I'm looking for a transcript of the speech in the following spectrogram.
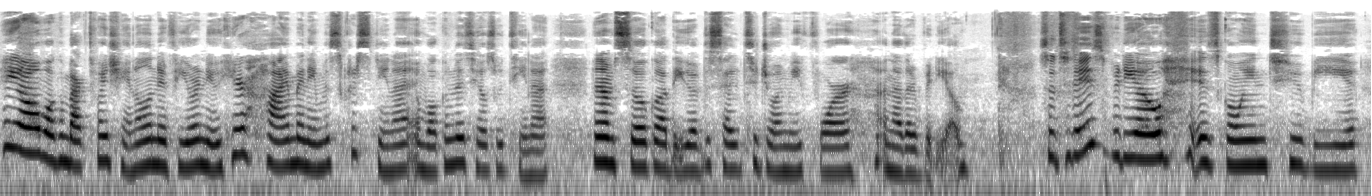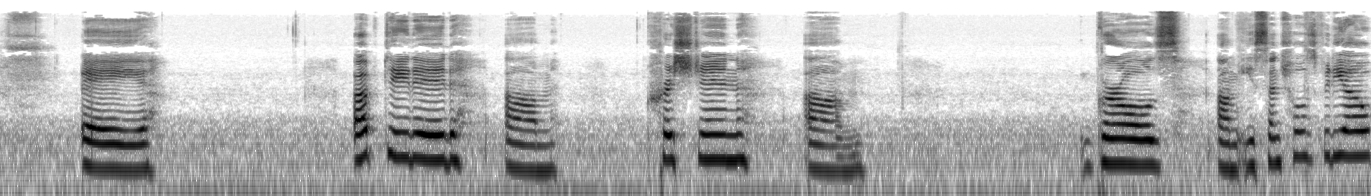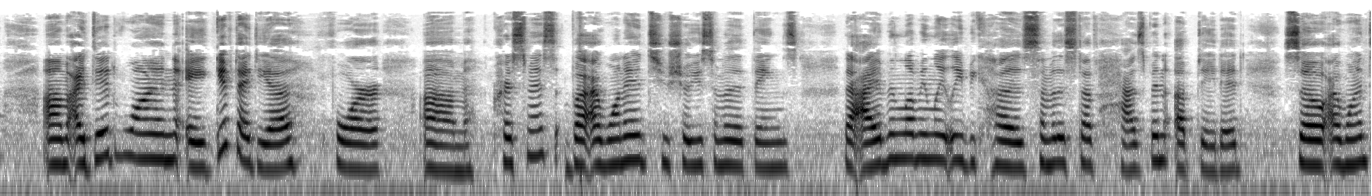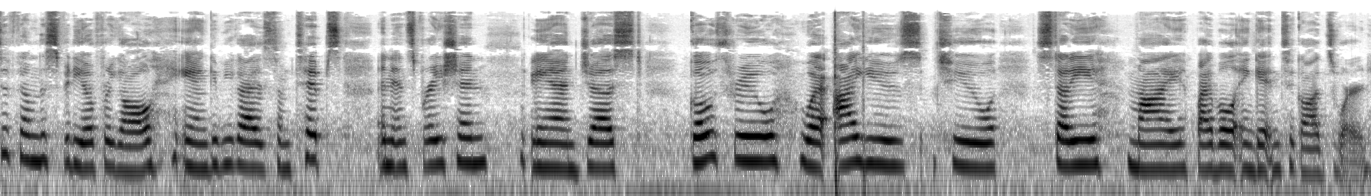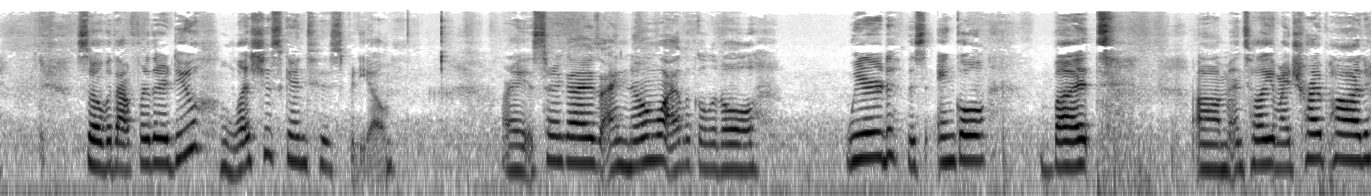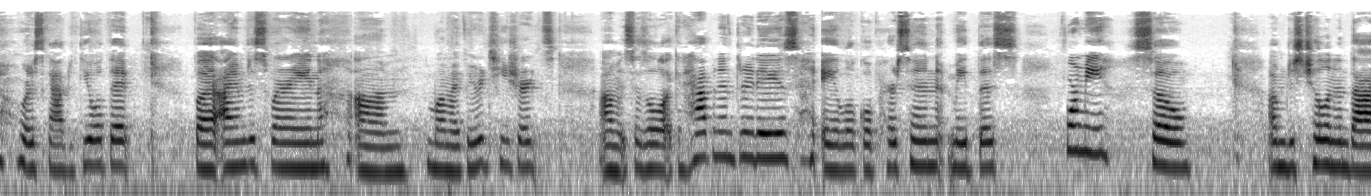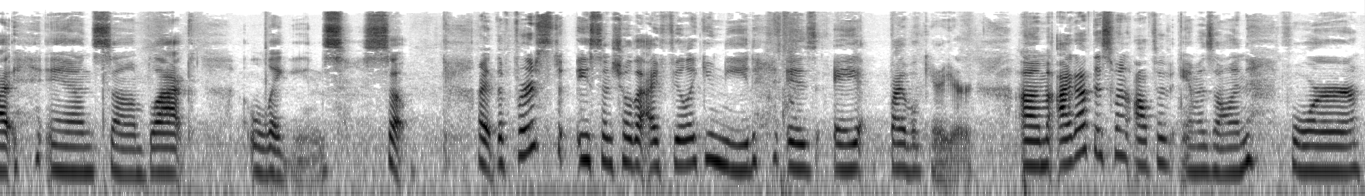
Hey y'all, welcome back to my channel. And if you are new here, hi, my name is Christina and welcome to Tales with Tina. And I'm so glad that you have decided to join me for another video. So today's video is going to be a updated um, Christian um, girls um, essentials video um, I did want a gift idea for um, Christmas, but I wanted to show you some of the things that I have been loving lately because some of the stuff has been updated. So I wanted to film this video for y'all and give you guys some tips and inspiration and just go through what I use to study my Bible and get into God's Word. So without further ado, let's just get into this video. Alright, sorry guys, I know I look a little weird, this angle, but um, until I get my tripod, we're just gonna have to deal with it. But I am just wearing um, one of my favorite t-shirts. Um, it says a lot can happen in three days. A local person made this for me, so I'm just chilling in that and some black leggings. So, all right, the first essential that I feel like you need is a Bible carrier. Um, I got this one off of Amazon for,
